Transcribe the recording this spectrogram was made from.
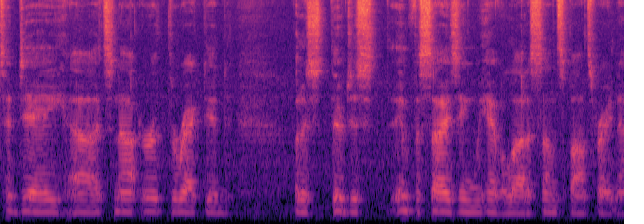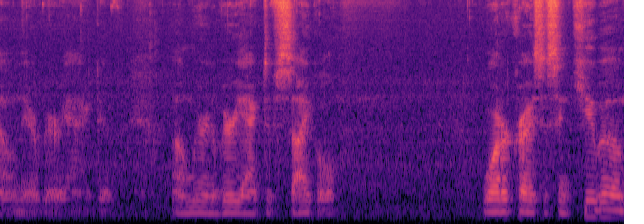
today. Uh, it's not Earth directed, but they're just emphasizing we have a lot of sunspots right now and they're very active. Um, we're in a very active cycle. Water crisis in Cuba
